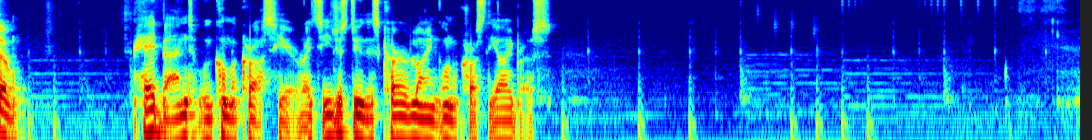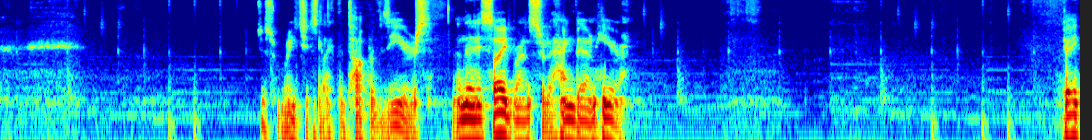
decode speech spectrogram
So headband will come across here, right? So you just do this curved line going across the eyebrows. Just reaches like the top of his ears. And then his sideburns sort of hang down here. Okay.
